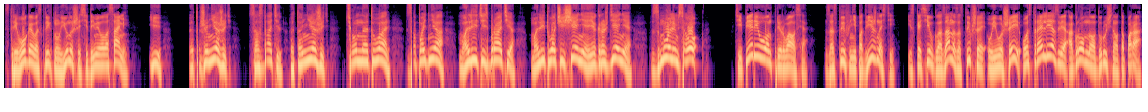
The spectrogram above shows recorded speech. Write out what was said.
С тревогой воскликнул юноша с седыми волосами. «И... это же нежить! Создатель, это нежить! Темная тварь! Западня! Молитесь, братья! молитву очищения и ограждения. Взмолимся о...» Теперь и он прервался, застыв в неподвижности и скосив глаза на застывшее у его шеи острое лезвие огромного двуручного топора.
